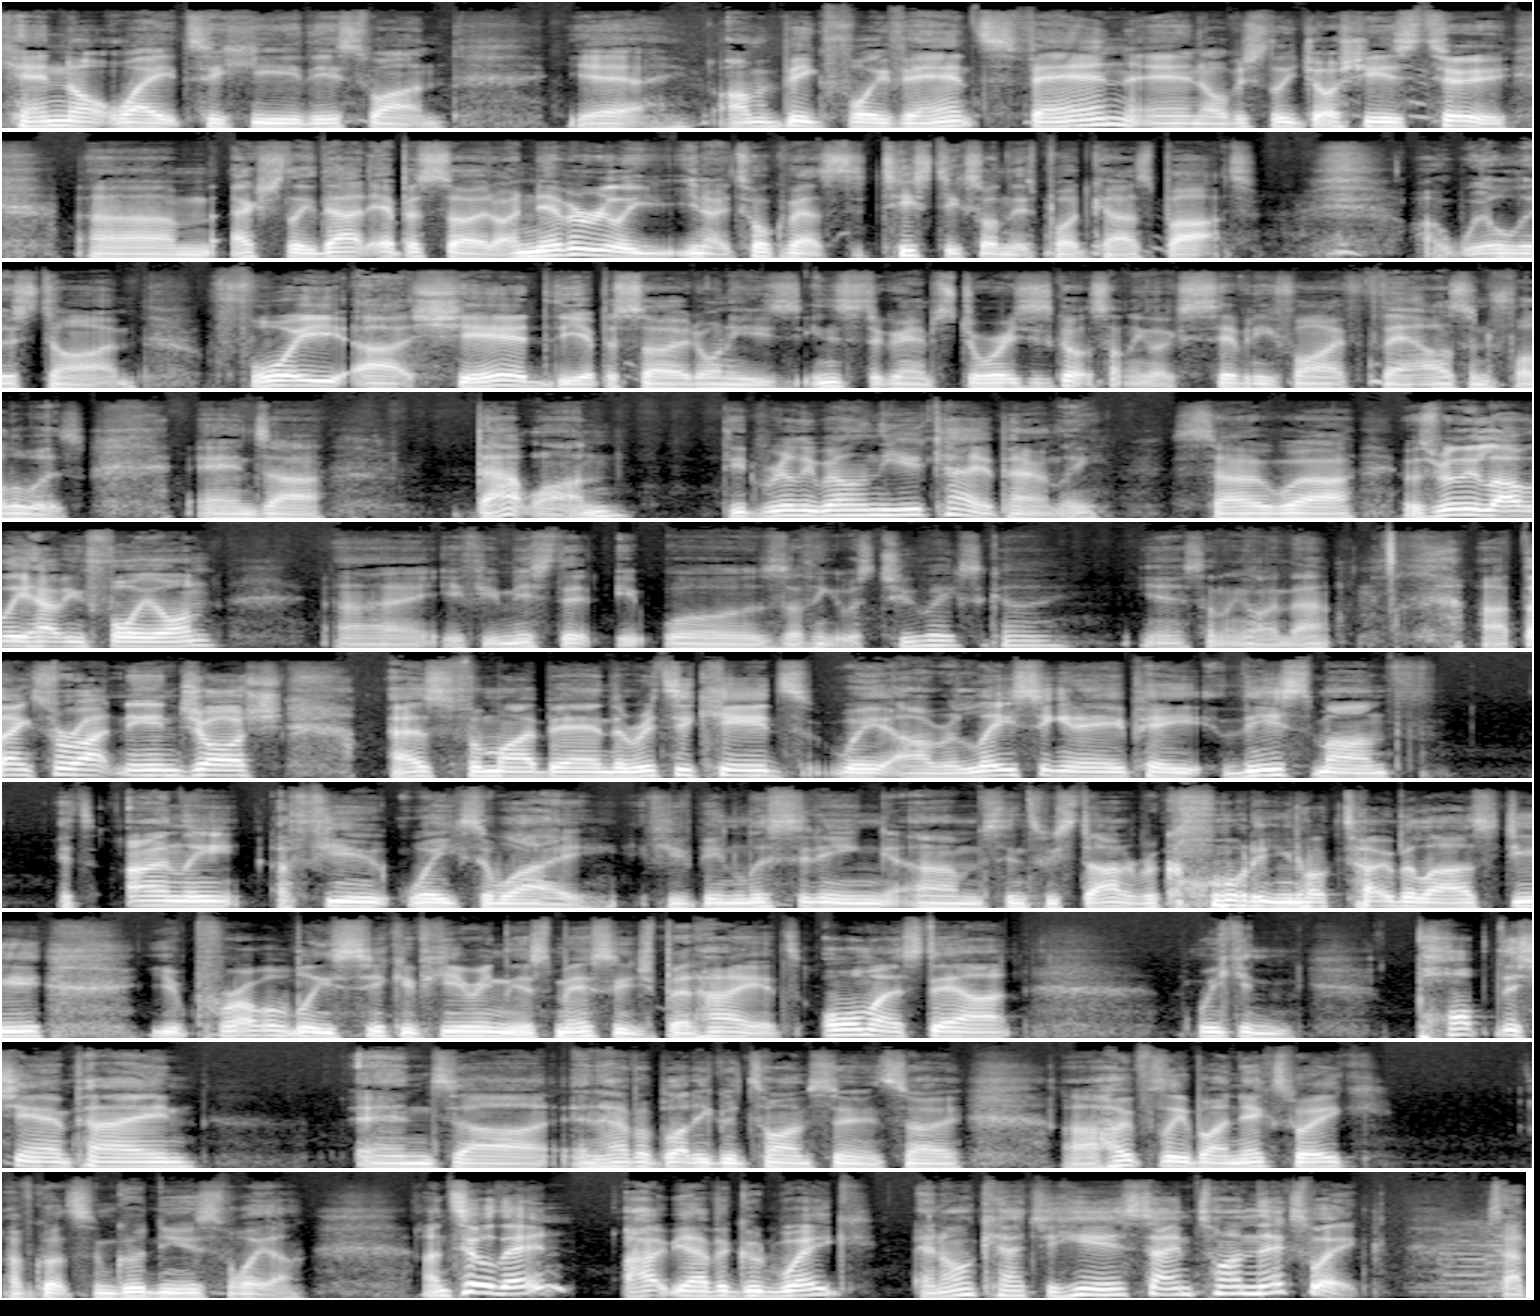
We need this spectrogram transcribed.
Cannot wait to hear this one. Yeah, I'm a big Foy Vance fan, and obviously Josh is too. Um, actually, that episode, I never really, you know, talk about statistics on this podcast, but I will this time. Foy uh, shared the episode on his Instagram stories. He's got something like 75,000 followers, and uh, that one did really well in the UK, apparently. So uh, it was really lovely having Foy on. Uh, if you missed it, it was, I think it was two weeks ago. Yeah, something like that. Uh, thanks for writing in, Josh. As for my band, the Ritzy Kids, we are releasing an EP this month. It's only a few weeks away. If you've been listening um, since we started recording in October last year, you're probably sick of hearing this message, but hey, it's almost out. We can pop the champagne and uh, and have a bloody good time soon. So uh, hopefully by next week, I've got some good news for you. Until then, I hope you have a good week, and I'll catch you here same time next week. ta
